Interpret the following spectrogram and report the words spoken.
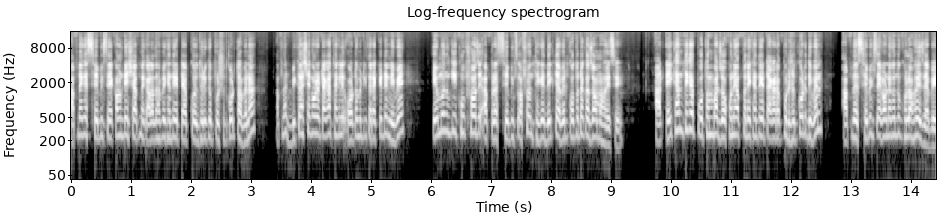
আপনাকে সেভিংস অ্যাকাউন্টে এসে আপনাকে আলাদাভাবে এখান থেকে ট্যাপ করে ধরে পরিশোধ করতে হবে না। আপনার বিকাশ অ্যাকাউন্টে টাকা থাকলে অটোমেটিক তারা কেটে নেবে। এমনকি খুব সহজে আপনার সেভিংস অপশন থেকে দেখতে পাবেন কত টাকা জমা হয়েছে। আর এখান থেকে প্রথমবার যখনই আপনার এখান থেকে টাকাটা পরিশোধ করে দিবেন, আপনার সেভিংস অ্যাকাউন্টে কিন্তু খোলা হয়ে যাবে।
